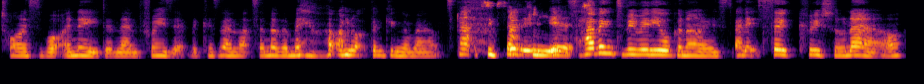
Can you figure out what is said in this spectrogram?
twice of what I need and then freeze it because then that's another meal that I'm not thinking about. That's exactly it, it. It's having to be really organised. And it's so crucial now.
